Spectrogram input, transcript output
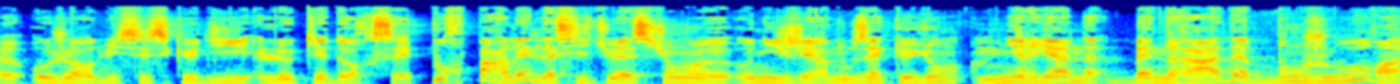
Euh, aujourd'hui. C'est ce que dit le Quai d'Orsay. Pour parler de la situation euh, au Niger, nous accueillons Myriam Benrad. Bonjour.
